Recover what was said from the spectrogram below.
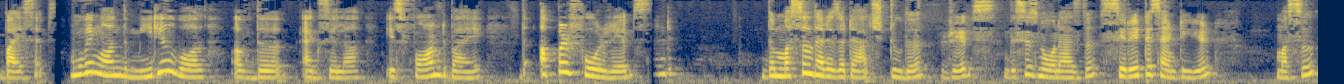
biceps. Moving on, the medial wall of the axilla is formed by the upper four ribs and the muscle that is attached to the ribs. This is known as the serratus anterior muscle.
